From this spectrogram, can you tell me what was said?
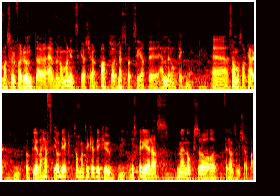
Man surfar runt där även om man inte ska köpa, mest för att se att det händer någonting. Eh, samma sak här. Uppleva häftiga objekt om man tycker att det är kul. Inspireras, men också för den som vill köpa.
